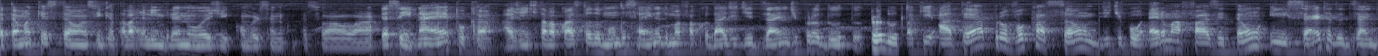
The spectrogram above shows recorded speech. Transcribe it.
É até uma questão, assim, que eu tava relembrando hoje, conversando com o pessoal lá. E, assim, na época, a gente tava quase todo mundo saindo de uma faculdade de design de produto. Produto. Só que até a provocação de, tipo, era uma fase tão incerta do design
